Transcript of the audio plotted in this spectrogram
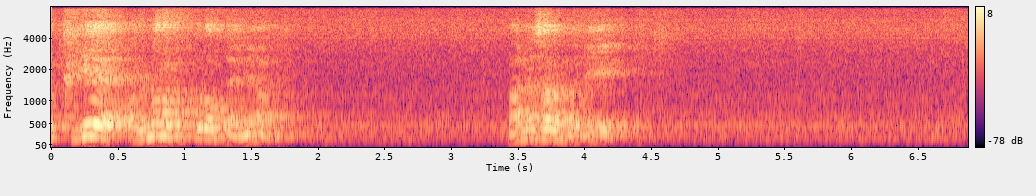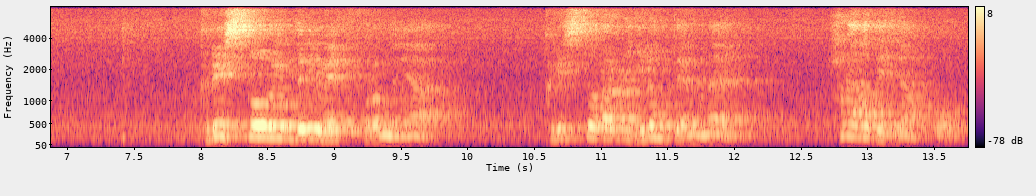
그러니까 그게 얼마나 부끄럽냐면 많은 사람들이 그리스도인들이 왜 부끄럽느냐? 그리스도라는 이름 때문에 하나가 되지 않고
